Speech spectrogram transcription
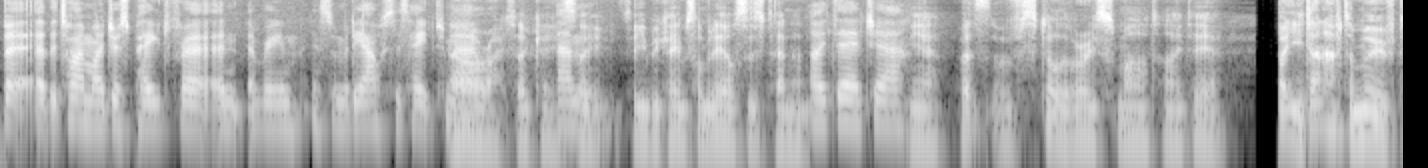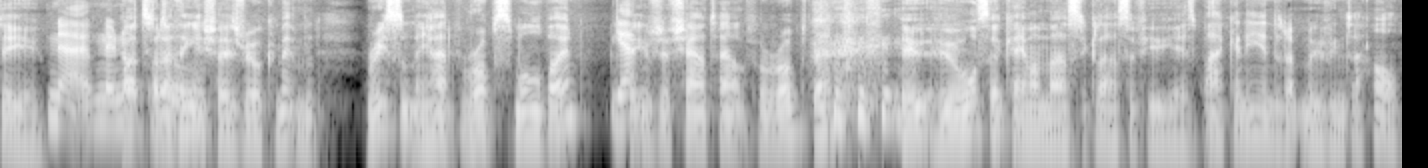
but at the time I just paid for a, a room in somebody else's HMO. Oh, right. Okay. Um, so, so you became somebody else's tenant. I did, yeah. yeah. But still a very smart idea. But you don't have to move, do you? No, no, not but at but all. I think it shows real commitment. Recently had Rob Smallbone. Yeah. I think it was a shout out for Rob there, who, who also came on Masterclass a few years back and he ended up moving to Hull.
